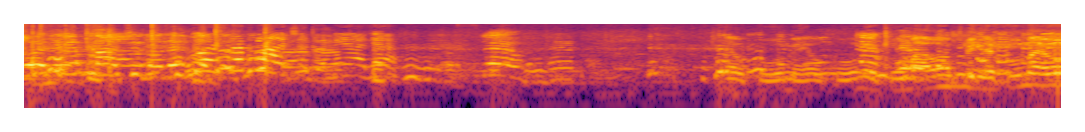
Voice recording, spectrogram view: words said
To je sve plaćeno, nije, nije. Evo kume, evo kume, kuma je ozbiljna, kuma je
